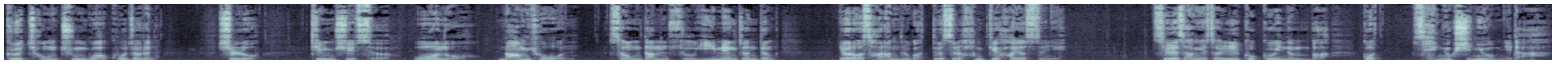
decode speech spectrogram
그 정충과 고절은 실로 김시승, 원호, 남효원, 성담수, 이맹전 등 여러 사람들과 뜻을 함께 하였으니 세상에서 일컫고 있는 바 곧 생육신이옵니다.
